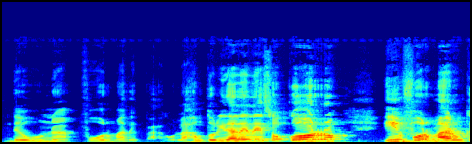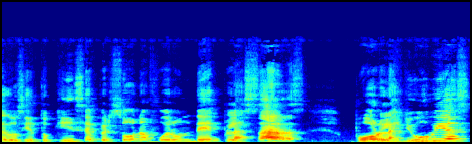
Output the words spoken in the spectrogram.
de una forma de pago. Las autoridades de socorro informaron que 215 personas fueron desplazadas por las lluvias,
